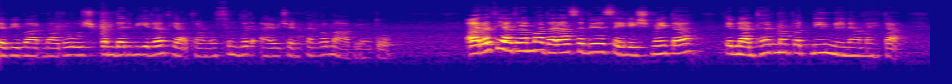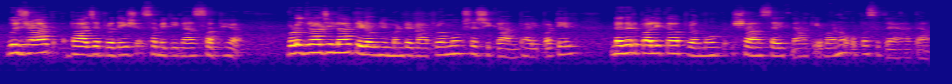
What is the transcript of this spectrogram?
રવિવારના રોજ પંદરમી રથયાત્રાનું સુંદર આયોજન કરવામાં આવ્યું હતું. આ રથયાત્રામાં ધારાસભ્ય શૈલેષ મહેતા, તેમના ધર્મપત્ની મીના મહેતા, ગુજરાત ભાજપ પ્રદેશ સમિતિના સભ્ય, વડોદરા જિલ્લા કેળવણી મંડળના પ્રમુખ શશિકાંતભાઈ પટેલ, નગરપાલિકા પ્રમુખ શાહ સહિતના આગેવાનો ઉપસ્થિત રહ્યા હતા.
